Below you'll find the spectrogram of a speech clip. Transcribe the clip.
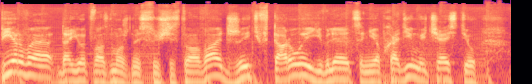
первое дает возможность существовать, жить. Второе является необходимой частью э,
